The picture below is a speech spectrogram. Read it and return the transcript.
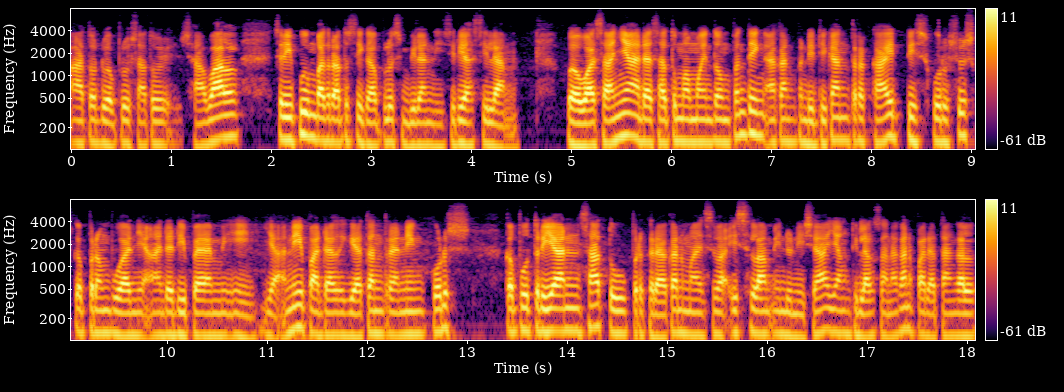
atau 21 Syawal 1439 Hijriah silam. Bahwasanya ada satu momentum penting akan pendidikan terkait diskursus keperempuan yang ada di PMI, yakni pada kegiatan training kurs Keputrian 1 Pergerakan Mahasiswa Islam Indonesia yang dilaksanakan pada tanggal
